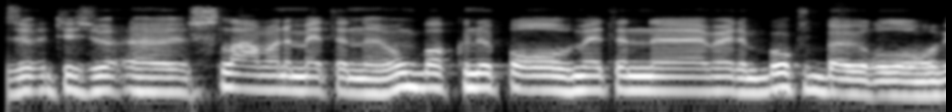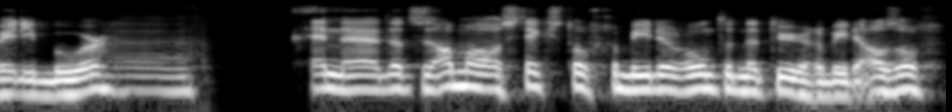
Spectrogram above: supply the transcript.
is, het is uh, slaan we hem met een honkbalknuppel of met een, met een boksbeugel ongeveer, die boer. En dat is allemaal stikstofgebieden rond de natuurgebieden. Alsof,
